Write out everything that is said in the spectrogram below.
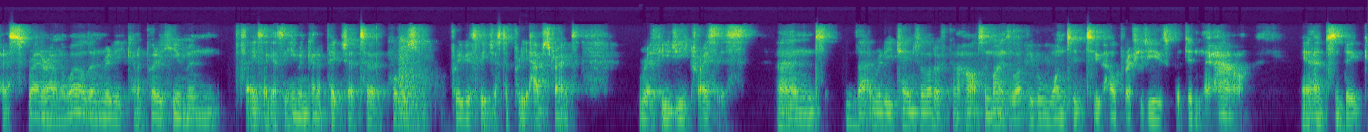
kind of spread around the world and really kind of put a human face, I guess, a human kind of picture to what was previously just a pretty abstract refugee crisis. And that really changed a lot of kind of hearts and minds. A lot of people wanted to help refugees but didn't know how. It had some big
